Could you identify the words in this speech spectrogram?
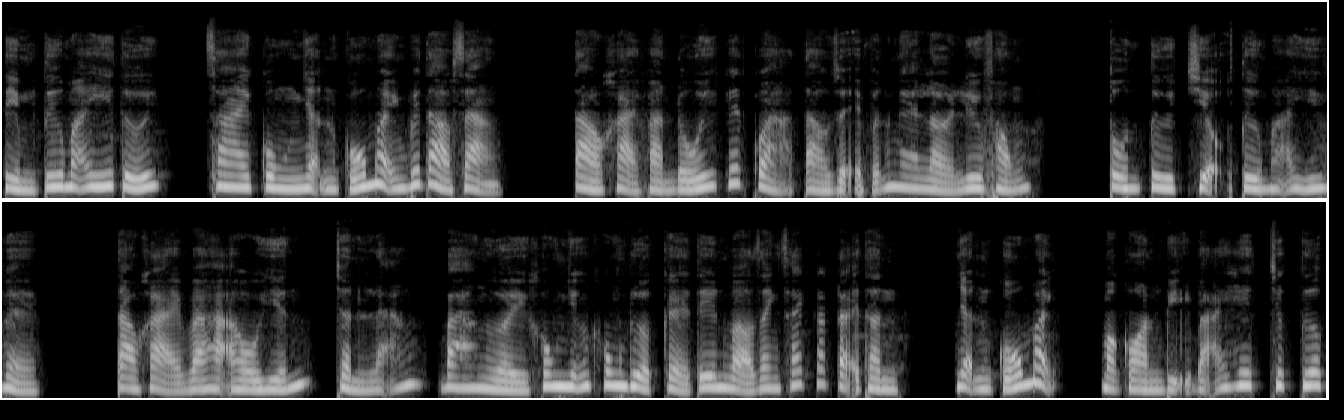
tìm Tư Mã Ý tới, sai cùng nhận cố mệnh với Tào Sảng. Tào Khải phản đối, kết quả Tào Duệ vẫn nghe lời Lưu Phóng, Tôn Tư triệu Tư Mã Ý về. Tào Khải và Hạ Hầu Hiến, Trần Lãng, ba người không những không được kể tên vào danh sách các đại thần nhận cố mệnh mà còn bị bãi hết chức tước.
